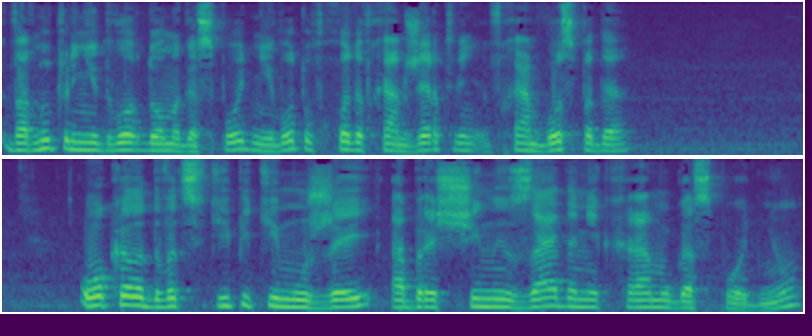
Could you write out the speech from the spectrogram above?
во внутренний двор Дома Господня, и вот у входа в храм, жертвен, в храм Господа около 25 мужей обращены задами к храму Господню,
